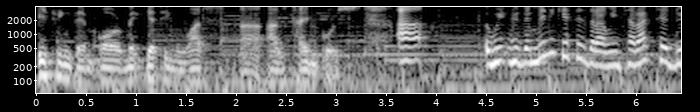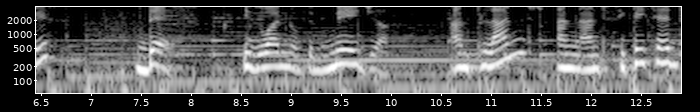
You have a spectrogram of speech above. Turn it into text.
eating them or getting worse uh, as time goes. Uh, with, with the many cases that I've interacted with, death is one of the major unplanned and anticipated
